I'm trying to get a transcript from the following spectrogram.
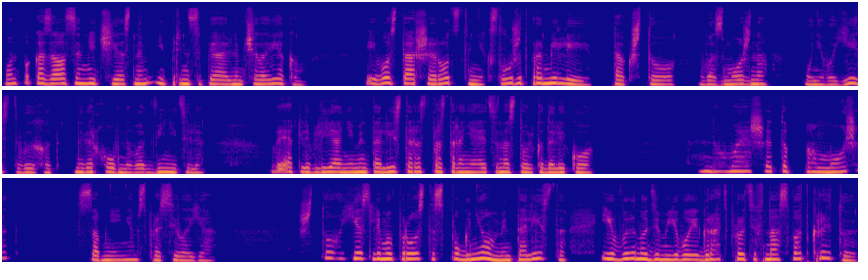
Он показался мне честным и принципиальным человеком. Его старший родственник служит в Рамелии, так что, возможно, у него есть выход на верховного обвинителя. Вряд ли влияние менталиста распространяется настолько далеко. «Думаешь, это поможет?» — с сомнением спросила я. «Что, если мы просто спугнем менталиста и вынудим его играть против нас в открытую?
